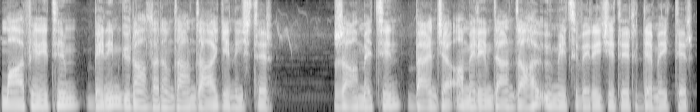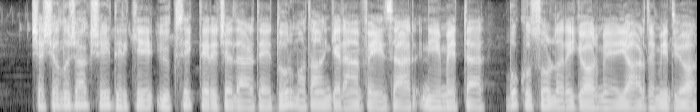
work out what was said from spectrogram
Mağfiretim benim günahlarımdan daha geniştir. Rahmetin bence amelimden daha ümit vericidir demektir. Şaşılacak şeydir ki yüksek derecelerde durmadan gelen feyzer, nimetler bu kusurları görmeye yardım ediyor.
